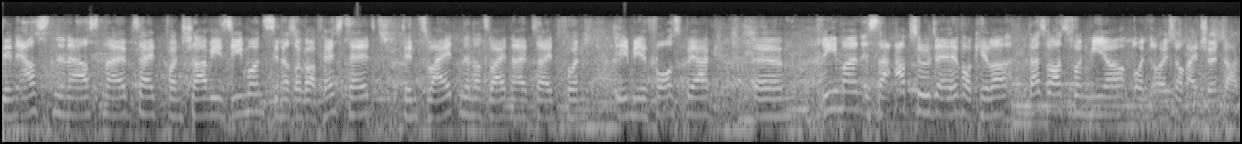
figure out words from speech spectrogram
Den ersten in der ersten Halbzeit von Xavi Simons, den er sogar festhält. Den zweiten in der zweiten Halbzeit von Emil Forsberg. Ähm, Riemann ist der absolute Elferkiller. Das war's von mir und euch noch einen schönen Tag.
